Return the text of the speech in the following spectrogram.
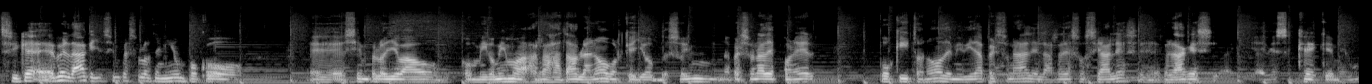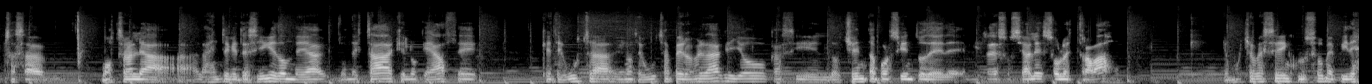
Sí que es verdad que yo siempre solo tenía un poco, eh, siempre lo he llevado conmigo mismo a rajatabla, ¿no? Porque yo soy una persona de exponer poquito, ¿no? De mi vida personal en las redes sociales. Es verdad que hay, veces que, me gusta mostrarle a, la gente que te sigue dónde, dónde estás, qué es lo que hace, que te gusta, que no te gusta, pero es verdad que yo casi el 80% de, mis redes sociales solo es trabajo. Que muchas veces incluso me piden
